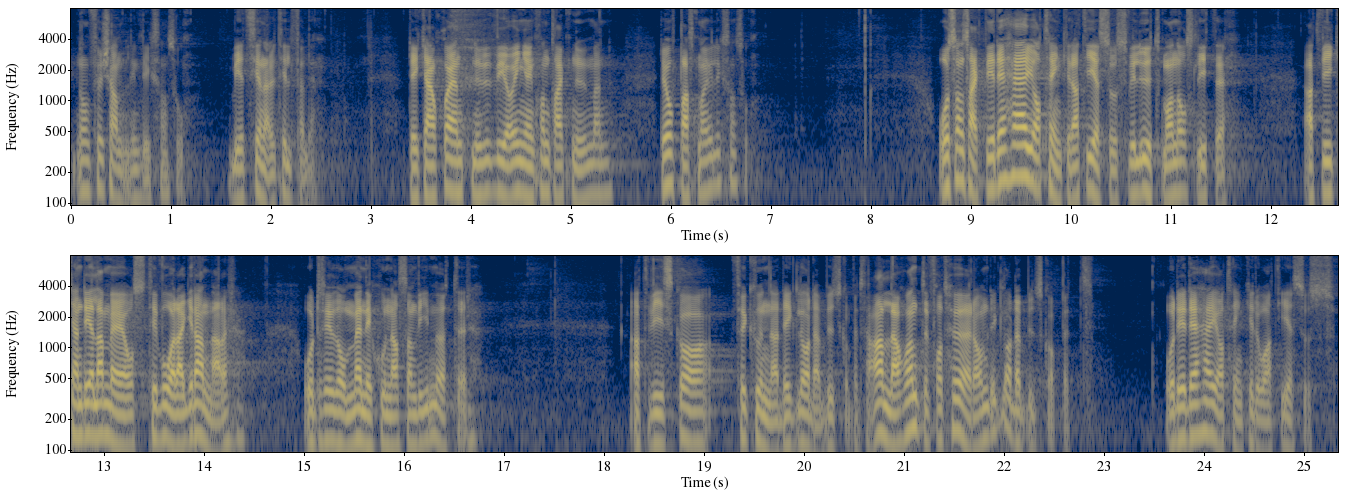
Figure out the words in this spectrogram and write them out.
någon församling liksom så, vid ett senare tillfälle. Det kanske har hänt nu, vi har ingen kontakt nu, men det hoppas man ju liksom så. Och som sagt, det är det här jag tänker att Jesus vill utmana oss lite. Att vi kan dela med oss till våra grannar och till de människorna som vi möter. Att vi ska förkunna det glada budskapet. För alla har inte fått höra om det glada budskapet. Och det är det här jag tänker då att Jesus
